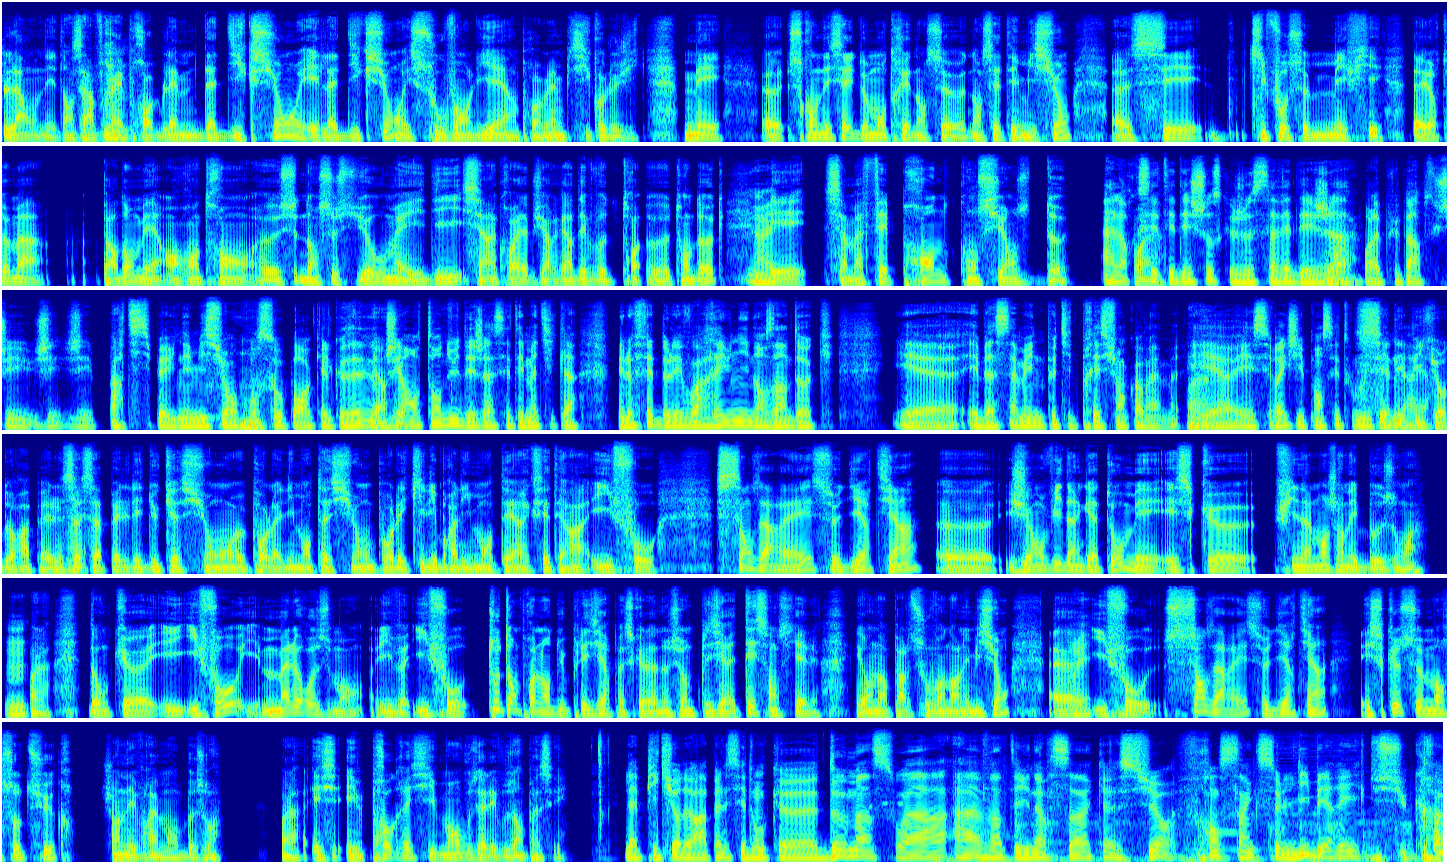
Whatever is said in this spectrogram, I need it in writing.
Là, on est dans un vrai Mm. problème d'addiction et l'addiction est souvent liée à un problème psychologique. Mais euh, ce qu'on essaye de montrer dans, ce, dans cette émission, euh, c'est qu'il faut se méfier. D'ailleurs, Thomas, pardon, mais en rentrant euh, dans ce studio, vous m'avez dit, c'est incroyable, j'ai regardé votre, ton doc Ouais. et ça m'a fait prendre conscience de. Alors que Voilà. c'était des choses que je savais déjà pour la plupart, parce que j'ai- participé à une émission en Mhm. conso pendant quelques années, donc j'ai entendu déjà ces thématiques-là. Mais le fait de les voir réunis dans un doc, et, euh, et ben ça met une petite pression quand même. Et, euh, et c'est vrai que j'y pensais tout le C'est week-end. des derrière. piqûres de rappel. Ça s'appelle l'éducation euh, pour l'alimentation, pour l'équilibre alimentaire, etc. Et il faut sans arrêt se dire tiens, euh, j'ai envie d'un gâteau, mais est-ce que finalement j'en ai besoin? Mm. Voilà. Donc euh, il faut malheureusement, il, faut tout en prenant du plaisir parce que la notion de plaisir est essentielle et on en parle souvent dans l'émission. euh, Oui. Il faut sans arrêt se dire tiens, est-ce que ce morceau de sucre j'en ai vraiment besoin? Voilà. Et, et progressivement vous allez vous en passer. La piqûre de rappel, c'est donc euh, demain soir à 21h05 sur France 5, se libérer du sucre.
